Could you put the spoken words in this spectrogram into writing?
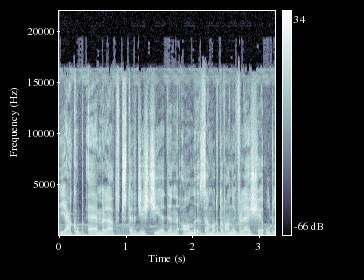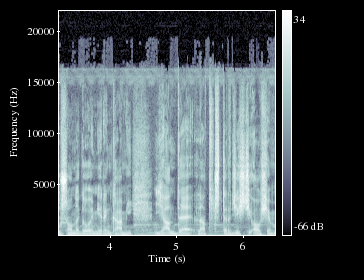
Jakub M., lat 41, on zamordowany w lesie, uduszony gołymi rękami. Jan D., lat 48,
